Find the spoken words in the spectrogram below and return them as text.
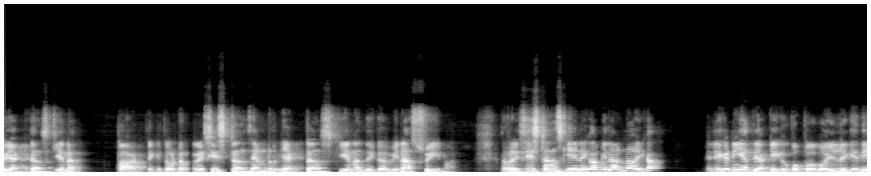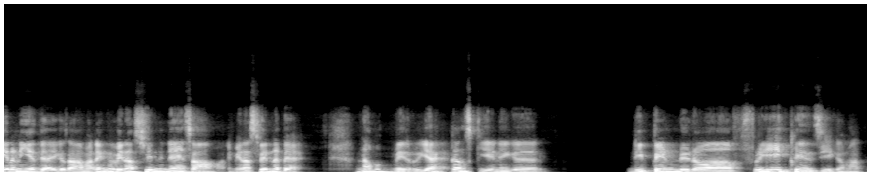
රියක්ටන්ස් කියන පාර්ට් එක. එතකොට රෙසිස්ටන්ස් and රියක්ටන්ස් කියන දෙක වෙනස් වීම. රෙසිස්ටන්ස් කියන එක අපි දන්නවා ඒක ඒක නියතයක්. ඒක කොපර් කොයිල් එකේ තියෙන නියතයක්. ඒක සාමාන්‍යයෙන් වෙනස් වෙන්නේ නැහැ සාමාන්‍යයෙන්. වෙනස් වෙන්න බෑ. නමුත් මේ රියක්ටන්ස් කියන එක ඩිපෙන්ඩ් වෙනවා ෆ්‍රීකවෙන්සි එක මත.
